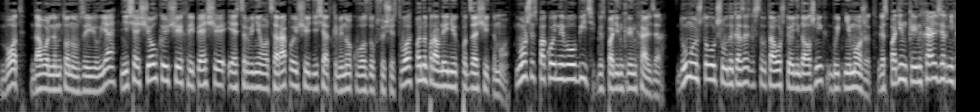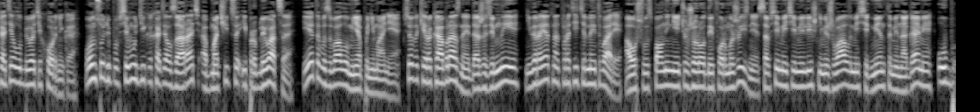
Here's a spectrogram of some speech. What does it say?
«Вот», — довольным тоном заявил я, неся щелкающее, хрипящее и остервенело царапающее десятками ног воздух существо по направлению к подзащитному. «Можете спокойно его убить, господин Кринхальзер. Думаю, что лучшего доказательства того, что я не должник, быть не может. Господин Кринхальзер не хотел убивать ихорника. Он, судя по всему, дико хотел хотел заорать, обмочиться и проблеваться, и это вызывало у меня понимание. Все-таки ракообразные, даже земные, невероятно отвратительные твари, а уж в исполнении чужеродной формы жизни, со всеми этими лишними жвалами, сегментами, ногами, уб...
